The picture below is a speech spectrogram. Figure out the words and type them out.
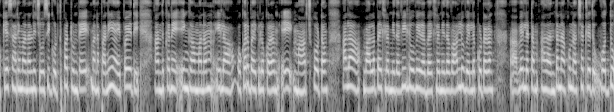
ఒకేసారి మనల్ని చూసి గుర్తుపట్టుంటే మన పని అయిపోయేది. అందుకనే ఇంకా మనం ఇలా ఒకరి బైక్లో ఒకరం ఏ మార్చుకోవటం అలా వాళ్ళ బైక్ల మీద వీళ్ళు వీళ్ళ బైక్ల మీద వాళ్ళు వెళ్ళకూడడం వెళ్ళటం అదంతా నాకు నచ్చట్లేదు. వద్దు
